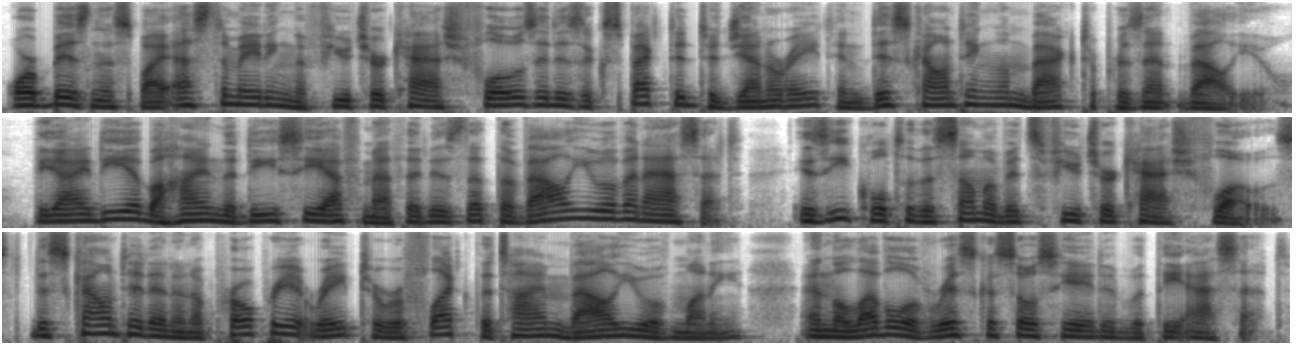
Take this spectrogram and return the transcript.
or business by estimating the future cash flows it is expected to generate and discounting them back to present value. The idea behind the DCF method is that the value of an asset is equal to the sum of its future cash flows, discounted at an appropriate rate to reflect the time value of money and the level of risk associated with the asset.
